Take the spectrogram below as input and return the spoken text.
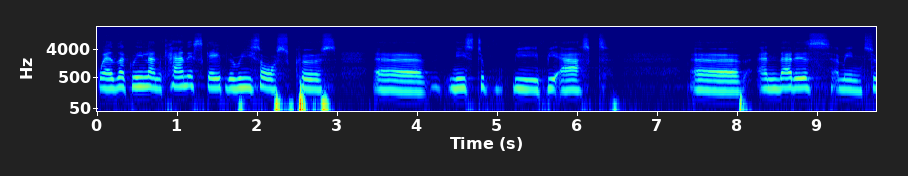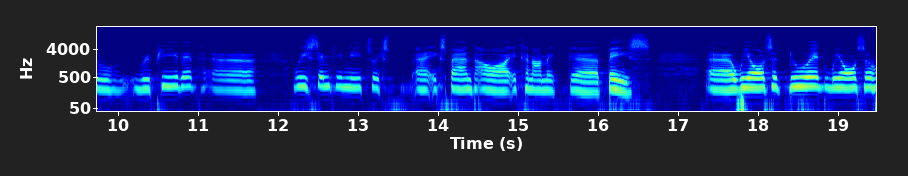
whether Greenland can escape the resource curse needs to be be asked. Uh, and that is, I mean, to repeat it, we simply need to exp expand our economic base. Uh, we also do it, we also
